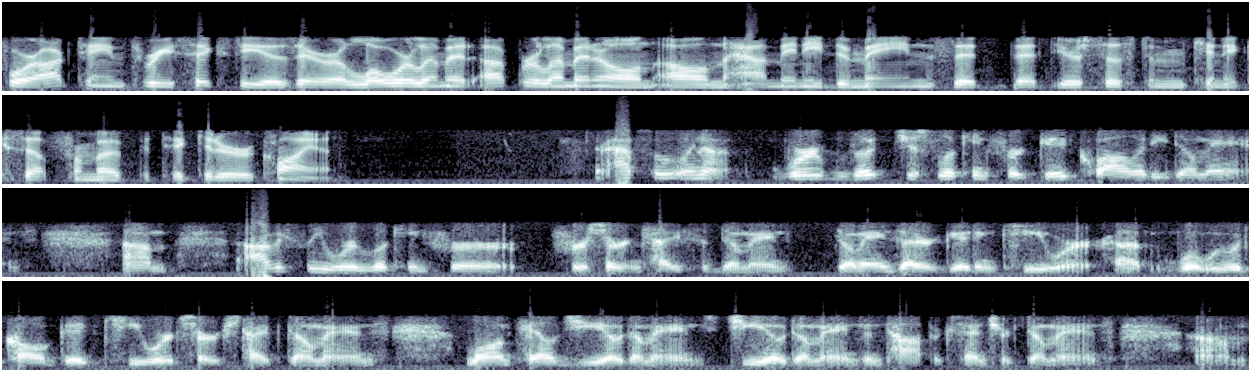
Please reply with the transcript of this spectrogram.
for Octane 360? Is there a lower limit, upper limit on, on how many domains that, that your system can accept from a particular client? Absolutely not. We're just looking for good quality domains. Um, obviously, we're looking for for certain types of domains, domains that are good in keyword, uh, what we would call good keyword search type domains, long tail geo domains, geo domains, and topic centric domains. Um,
